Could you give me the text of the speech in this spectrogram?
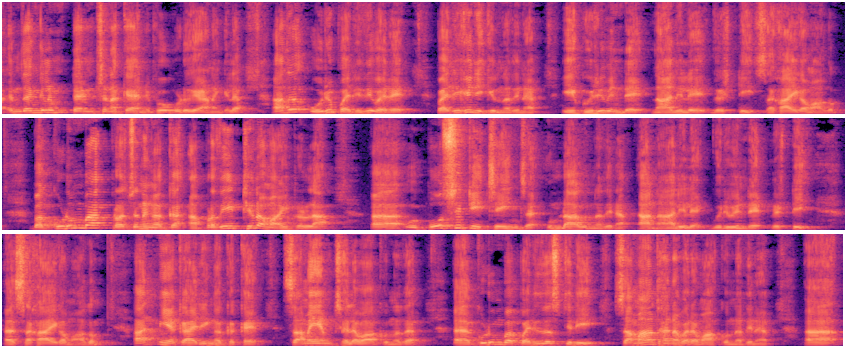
എന്തെങ്കിലും ടെൻഷനൊക്കെ അനുഭവപ്പെടുകയാണെങ്കിൽ അത് ഒരു പരിധിവരെ പരിഹരിക്കുന്നതിന് ഈ ഗുരുവിന്റെ നാലിലെ ദൃഷ്ടി സഹായകമാകും. അപ്പോൾ കുടുംബ പ്രശ്നങ്ങൾക്ക് അപ്രതീക്ഷിതമായിട്ടുള്ള പോസിറ്റീവ് ചേഞ്ച് ഉണ്ടാകുന്നതിന് ആ നാലിലെ ഗുരുവിന്റെ ദൃഷ്ടി സഹായകമാകും. ആത്മീയ കാര്യങ്ങൾക്കൊക്കെ സമയം ചെലവാക്കുന്നത് കുടുംബ പരിതസ്ഥിതി സമാധാനപരമാക്കുന്നതിന്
